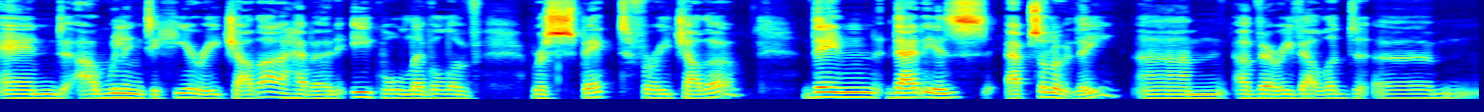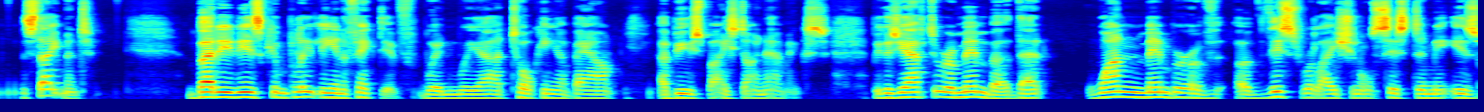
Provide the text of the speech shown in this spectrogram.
and are willing to hear each other, have an equal level of respect for each other, then that is absolutely um, a very valid um, statement. but it is completely ineffective when we are talking about abuse based dynamics because you have to remember that one member of, of this relational system is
